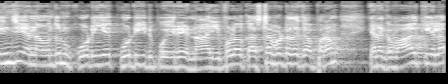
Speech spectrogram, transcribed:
செஞ்சு என்னை வந்து உன் கூடயே கூட்டிகிட்டு போயிரு. நான் இவ்வளோ கஷ்டப்பட்டதுக்கு அப்புறம் எனக்கு வாழ்க்கையில்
